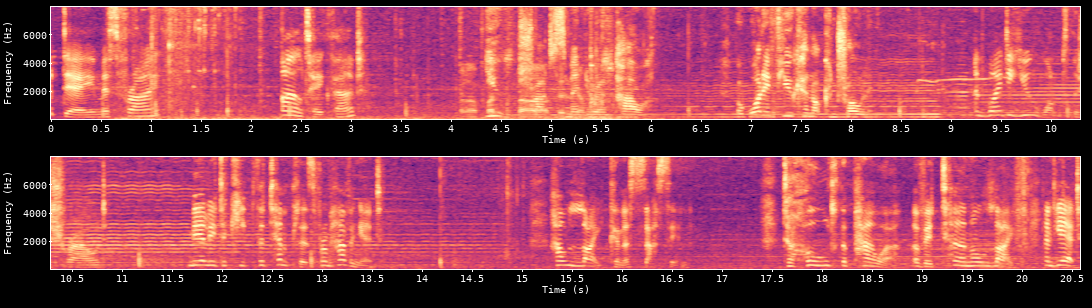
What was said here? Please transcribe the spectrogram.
Good day, Miss Fry. I'll take that. You try to cement your own power. But what if you cannot control it? And why do you want the Shroud? Merely to keep the Templars from having it? How like an assassin. To hold the power of eternal life, and yet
